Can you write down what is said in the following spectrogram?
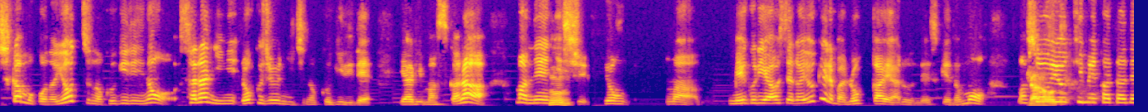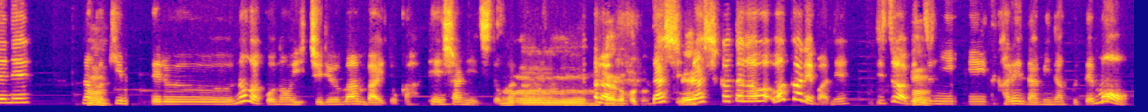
しかもこの4つの区切りの、さらにに60日の区切りでやりますから、まあ、年にし、4、まあ、巡り合わせが良ければ6回あるんですけども、まあ、そういう決め方でね、なんか決まってるのがこの一粒万倍とか、転写日とかなんでうん。なるほど。出し、ね出し方がわ分かればね、実は別にカレンダー見なくても、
